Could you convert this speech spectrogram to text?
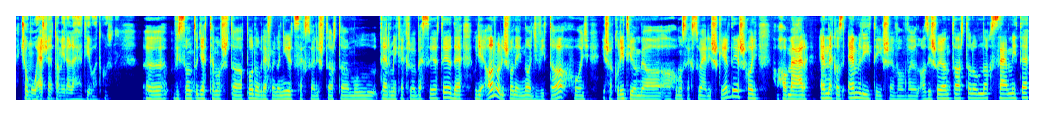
egy csomó eset, amire lehet hivatkozni. Ö, viszont ugye te most a pornográf meg a nyílt szexuális tartalmú termékekről beszéltél, de ugye arról is van egy nagy vita, hogy, és akkor itt jön be a, a homoszexuális kérdés, hogy ha már ennek az említése van, vajon az is olyan tartalomnak számít-e,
